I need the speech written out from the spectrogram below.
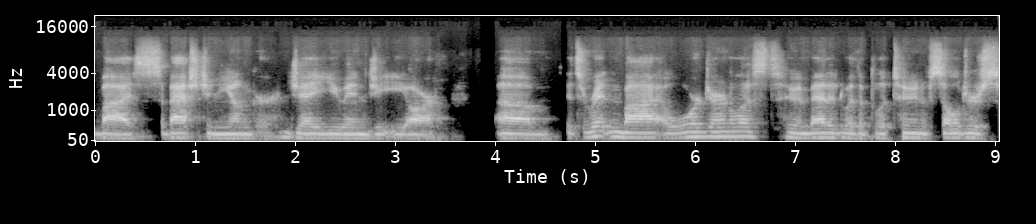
by Sebastian Junger, J U N G E R. Um, it's written by a war journalist who embedded with a platoon of soldiers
